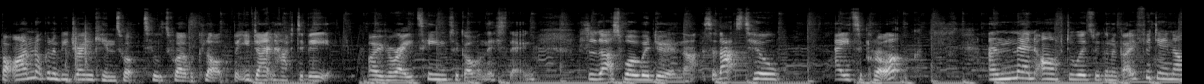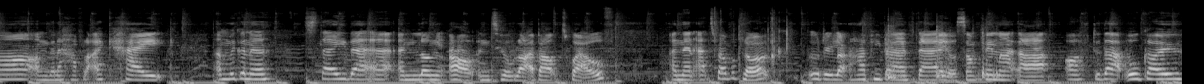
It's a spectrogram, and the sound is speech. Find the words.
but I'm not gonna be drinking till, till 12 o'clock, but you don't have to be over 18 to go on this thing. So that's why we're doing that. So that's till eight o'clock. And then afterwards we're gonna go for dinner. I'm gonna have like a cake and we're gonna stay there and long it out until like about 12. And then at 12 o'clock, we'll do like happy birthday or something like that. After that, we'll go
